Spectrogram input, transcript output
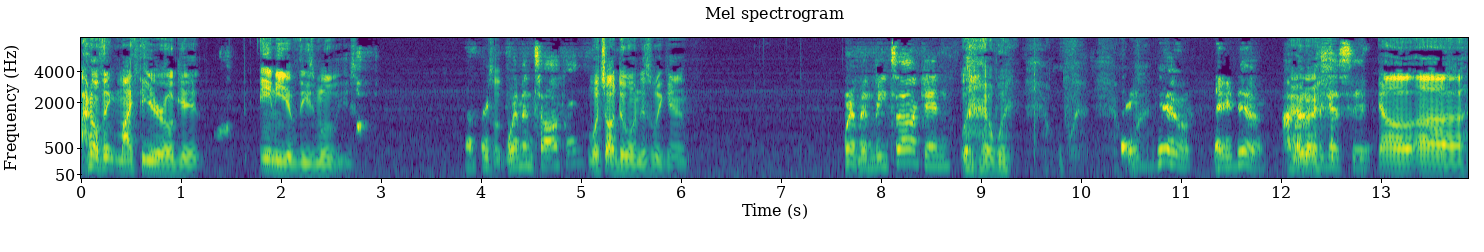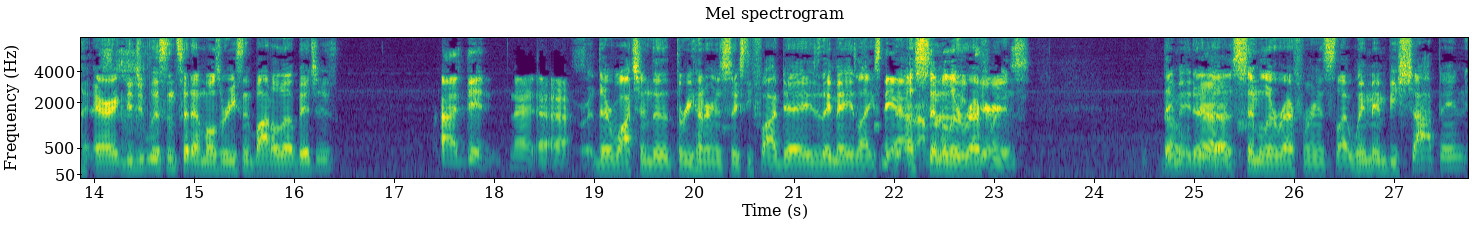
I don't think my theater will get any of these movies. I think So- women talking, What y'all doing this weekend? women be talking. They do, they do. I'm Hey, gonna man. go see. uh, Eric, did you listen to that most recent Bottled Up Bitches? I didn't. Nah, uh-uh. They're watching the 365 days. They made like Yeah, a I'm similar really reference. curious. They Oh, made a, a similar reference, like women be shopping,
